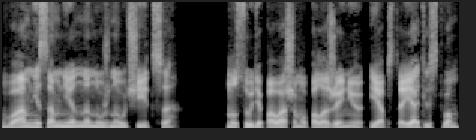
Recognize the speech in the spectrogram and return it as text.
«Вам, несомненно, нужно учиться. Но, судя по вашему положению и обстоятельствам,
